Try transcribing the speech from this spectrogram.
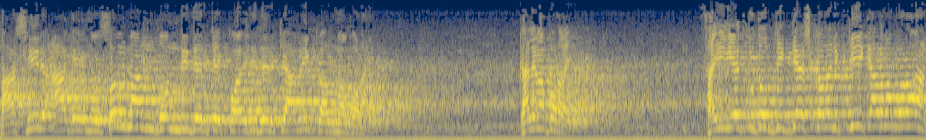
ফাঁসির আগে মুসলমান বন্দীদেরকে, কয়েদিদেরকে আমি কালমা পড়াই। কালিমা পড়াই। সাইয়েদ কুতুব জিজ্ঞেস করেন, কি কালমা পড়ান?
